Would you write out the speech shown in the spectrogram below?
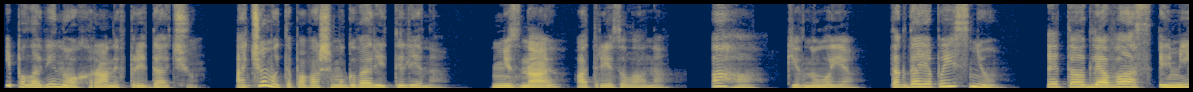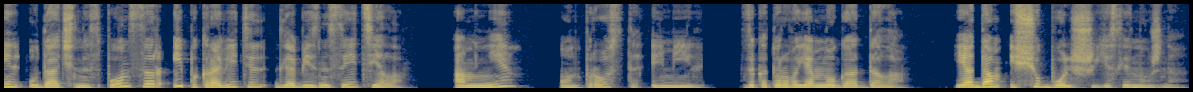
и половину охраны в придачу. «О чем это, по-вашему, говорит Елена?» «Не знаю», — отрезала она. «Ага», — кивнула я. «Тогда я поясню. Это для вас, Эмиль, удачный спонсор и покровитель для бизнеса и тела. А мне он просто Эмиль, за которого я много отдала. И отдам еще больше, если нужно.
